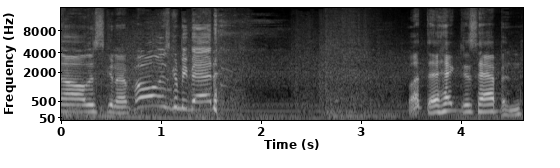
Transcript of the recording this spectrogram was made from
Oh, this is gonna. Oh, this is gonna be bad. what the heck just happened?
